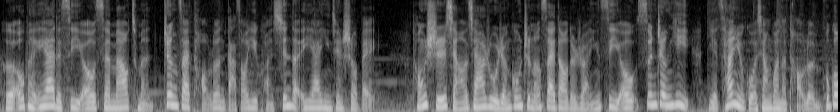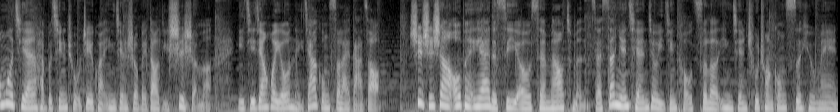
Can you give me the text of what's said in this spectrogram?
和 OpenAI 的 CEO Sam Altman 正在讨论打造一款新的 AI 硬件设备。同时，想要加入人工智能赛道的软银 CEO 孙正义也参与过相关的讨论。不过，目前还不清楚这款硬件设备到底是什么，以及将会由哪家公司来打造。事实上，OpenAI 的 CEO Sam Altman 在三年前就已经投资了硬件初创公司 Human。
